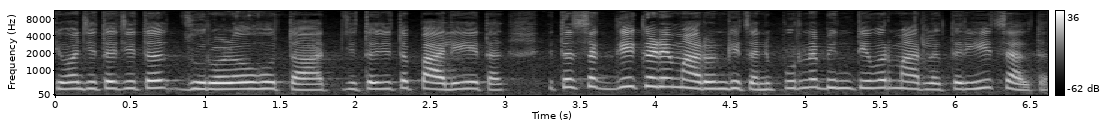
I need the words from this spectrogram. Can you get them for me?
किंवा जिथं जिथं झुरळं होतात जिथं जिथं पाली येतात तिथं सगळीकडे मारून घ्यायचं आणि पूर्ण भिंतीवर मारलं तरीही चालतं.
